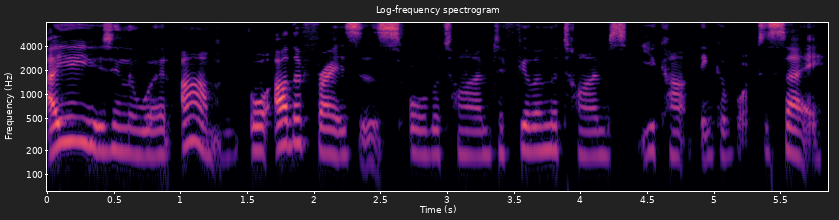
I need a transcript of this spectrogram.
Are you using the word um or other phrases all the time to fill in the times you can't think of what to say?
